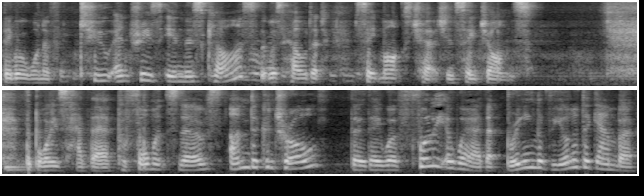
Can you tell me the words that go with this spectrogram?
They were one of two entries in this class that was held at St Mark's Church in St John's. The boys had their performance nerves under control, though they were fully aware that bringing the viola da gamba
